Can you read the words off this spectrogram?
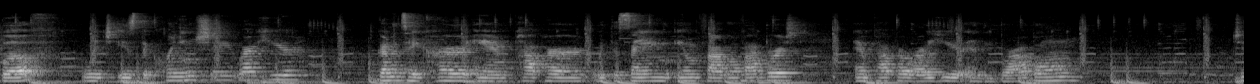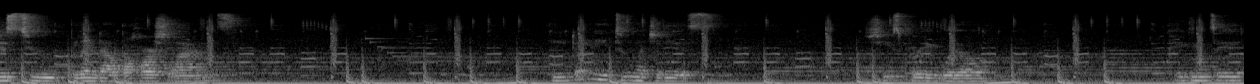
Buff, which is the cream shade right here. I'm gonna take her and pop her with the same M505 brush and pop her right here in the brow bone just to blend out the harsh lines. You don't need too much of this. She's pretty well pigmented.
